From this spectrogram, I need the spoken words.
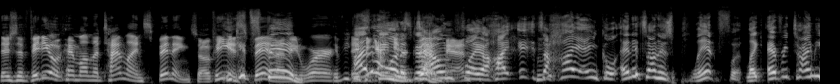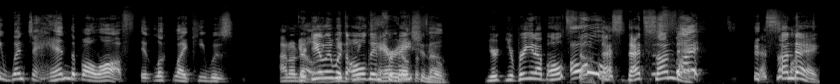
There's a video of him on the timeline spinning. So if he, He can can spin, I mean, we're. If he if can I don't want to he's man. downplay a high. It's a high ankle, and it's on his plant foot. Like every time he went to hand the ball off, it looked like he was. I don't know. You're dealing like with old carried up the information though. You're you're bringing up old stuff. Oh, that's that's It's Sunday. fine. That's Sunday.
